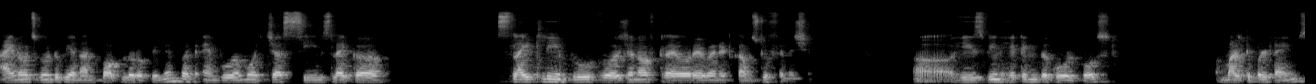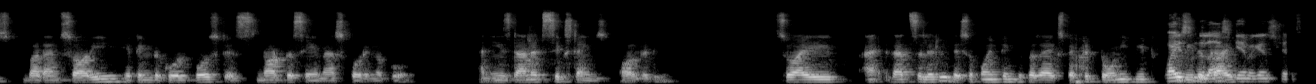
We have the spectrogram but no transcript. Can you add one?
I know it's going to be an unpopular opinion, but Mbeumo just seems like a slightly improved version of Traore when it comes to finishing. Uh, he's been hitting the goalpost multiple times, but I'm sorry, hitting the goalpost is not the same as scoring a goal. And he's done it six times already. So I, I that's a little disappointing because I expected Toney Pete. Twice in the, the last guy. game against Chelsea.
